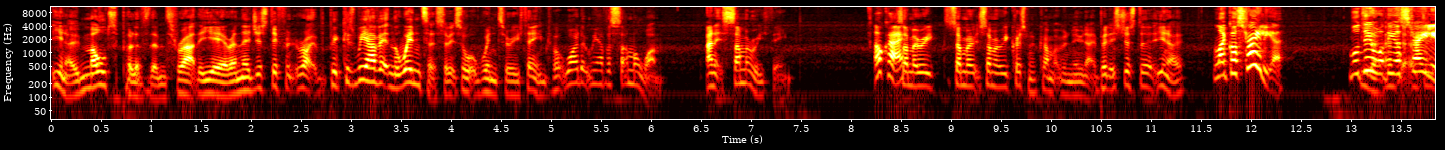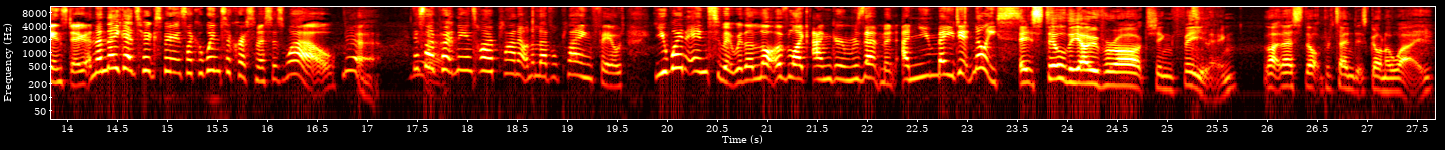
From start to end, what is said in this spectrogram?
you know multiple of them throughout the year, and they're just different, right? Because we have it in the winter, so it's sort of wintry themed. But why don't we have a summer one? And it's summery themed. Okay. Summery, summer, summery Christmas. Come up with a new name, but it's just a you know Like Australia. We'll do what the Australians do, and then they get to experience like a winter Christmas as well. yeah. It's like Yeah. putting the entire planet on a level playing field. You went into it with a lot of like anger and resentment, and you made it nice. It's still the overarching feeling. Like let's not pretend it's gone away.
